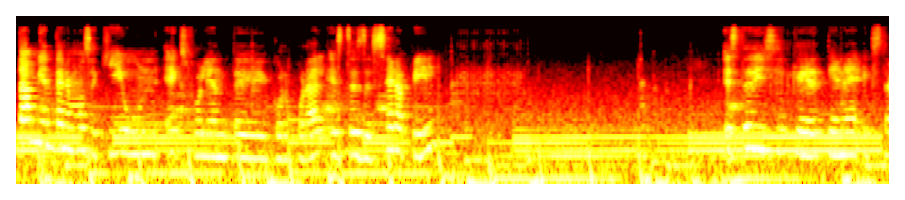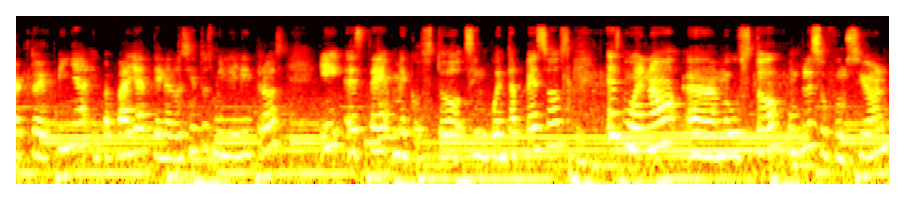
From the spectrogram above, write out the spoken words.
También tenemos aquí un exfoliante corporal, este es de Cerapil este dice que tiene extracto de piña y papaya, tiene 200 mililitros y este me costó 50 pesos. Es bueno, ah, me gustó, cumple su función.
